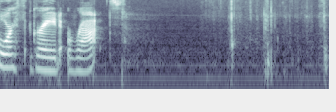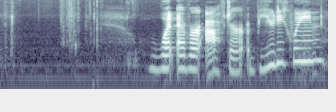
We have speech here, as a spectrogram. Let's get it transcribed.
fourth grade rats. Whatever after beauty queen.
